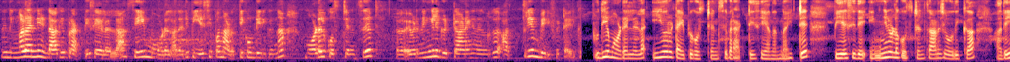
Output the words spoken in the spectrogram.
ഇത് നിങ്ങൾ തന്നെ ഉണ്ടാക്കി പ്രാക്ടീസ് ചെയ്യലല്ല സെയിം മോഡൽ അതായത് പി എസ് സി ഇപ്പോൾ നടത്തിക്കൊണ്ടിരിക്കുന്ന മോഡൽ ക്വസ്റ്റ്യൻസ് എവിടെന്നെങ്കിലും കിട്ടുകയാണെങ്കിൽ നിങ്ങൾക്ക് അത്രയും ബെനിഫിറ്റ് ആയിരിക്കും. പുതിയ മോഡലിലുള്ള ഈ ഒരു ടൈപ്പ് ക്വസ്റ്റ്യൻസ് പ്രാക്ടീസ് ചെയ്യാൻ നന്നായിട്ട് പി എസ് സി ഇങ്ങനെയുള്ള ക്വസ്റ്റ്യൻസ് ആണ് ചോദിക്കുക. അതേ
